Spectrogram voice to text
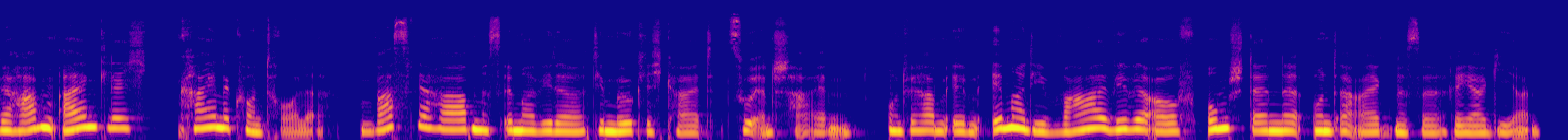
Wir haben eigentlich keine Kontrolle. Was wir haben, ist immer wieder die Möglichkeit zu entscheiden. Und wir haben eben immer die Wahl, wie wir auf Umstände und Ereignisse reagieren.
